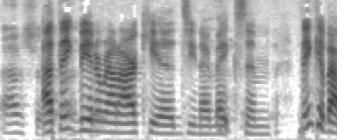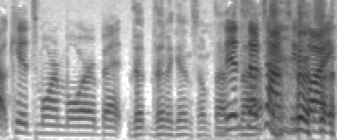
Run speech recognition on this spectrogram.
I'm sure. I think I'm being sure. around our kids, you know, makes them think about kids more and more, but Then, then again, sometimes. then not. sometimes he's like,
